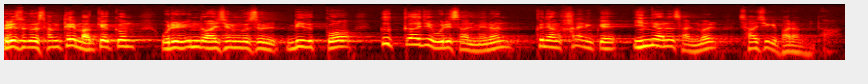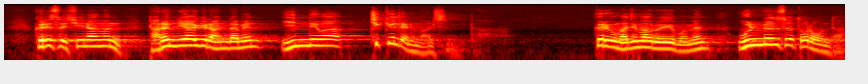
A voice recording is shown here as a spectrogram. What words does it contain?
그래서 그 상태에 맞게끔 우리를 인도하시는 것을 믿고 끝까지 우리 삶에는 그냥 하나님께 인내하는 삶을 사시기 바랍니다. 그래서 신앙은 다른 이야기를 한다면 인내와 직결되는 말씀입니다. 그리고 마지막으로 여기 보면 울면서 돌아온다.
